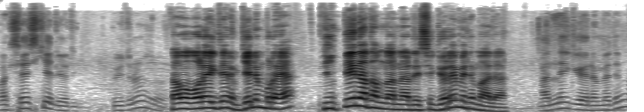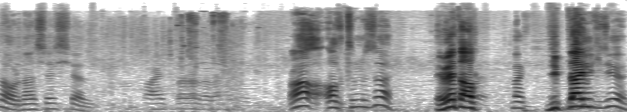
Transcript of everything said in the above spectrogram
Bak ses geliyor. Duydunuz mu? Tamam oraya gidelim. Gelin buraya. Pinkleyin adamlar neredeyse. Göremedim hala. Ben de göremedim de oradan ses geldi. Fight var orada ben. de Aa altımızda. Evet alt. Bak Zipline. gidiyor gidiyor.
